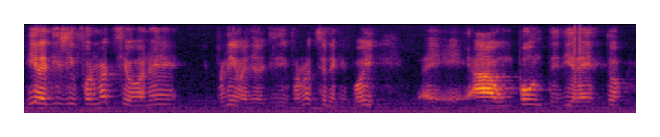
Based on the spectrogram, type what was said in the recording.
E la disinformazione, il problema della disinformazione è che poi eh, ha un ponte diretto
